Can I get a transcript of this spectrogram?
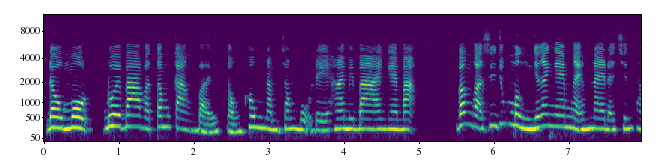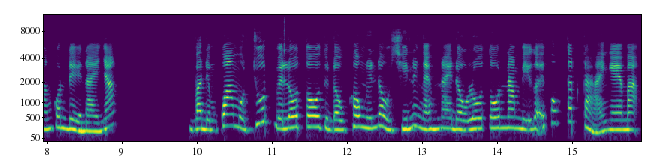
Đầu 1, đuôi 3 và tâm càng 7, tổng không nằm trong bộ đề 23 anh em ạ. Vâng và xin chúc mừng những anh em ngày hôm nay đã chiến thắng con đề này nhé. Và điểm qua một chút về lô tô từ đầu 0 đến đầu 9 thì ngày hôm nay đầu lô tô 5 bị gãy khúc tất cả anh em ạ.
